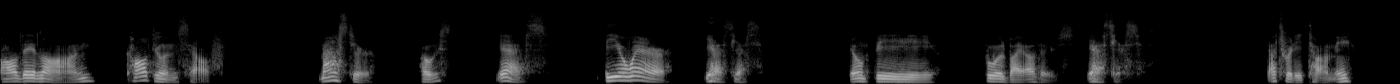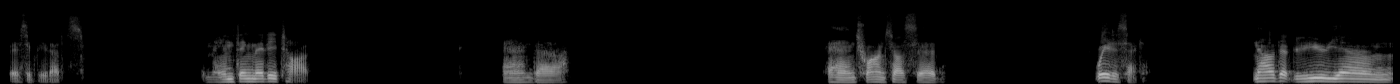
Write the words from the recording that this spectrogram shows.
all day long, called to himself, Master, host, yes. Be aware, yes, yes. Don't be fooled by others, yes, yes, yes. That's what he taught me. Basically, that's the main thing that he taught. And uh, and Xuansha said, wait a second. Now that Ruiyan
